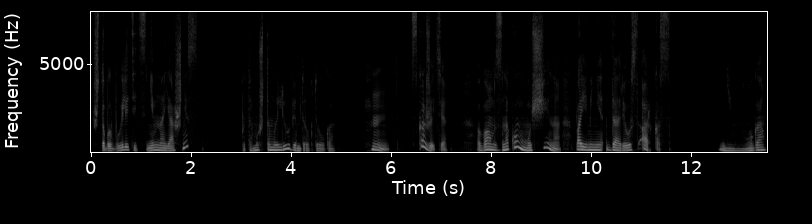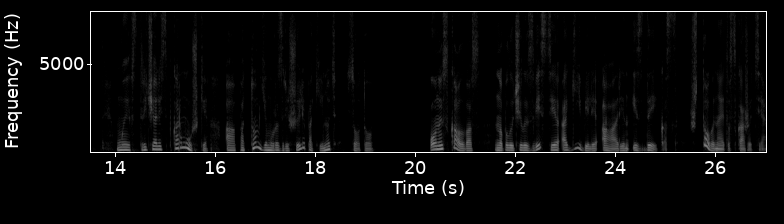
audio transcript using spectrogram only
«Чтобы вылететь с ним на Яшнис?» «Потому что мы любим друг друга». «Хм, скажите, вам знаком мужчина по имени Дариус Аркас?» «Немного. Мы встречались в кормушке, а потом ему разрешили покинуть Цоту». «Он искал вас, но получил известие о гибели Аарин из Дейкос. Что вы на это скажете?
